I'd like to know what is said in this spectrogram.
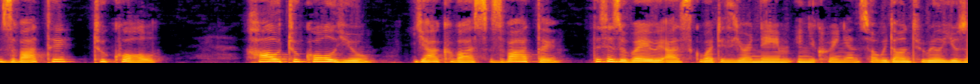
звати to call. How to call you. Як вас звати? This is the way we ask what is your name in Ukrainian, so we don't really use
